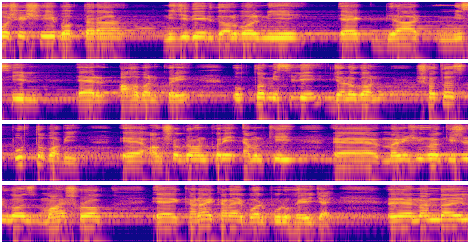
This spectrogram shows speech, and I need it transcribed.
অবশেষে বক্তারা নিজেদের দলবল নিয়ে এক বিরাট মিছিল এর আহ্বান করে। উক্ত মিছিলে জনগণ স্বতঃস্ফূর্তভাবে অংশগ্রহণ করে, এমনকি ময়মনসিংহ কিশোরগঞ্জ মহাসড়ক কানায় কানায় ভরপুর হয়ে যায়। নান্দাইল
